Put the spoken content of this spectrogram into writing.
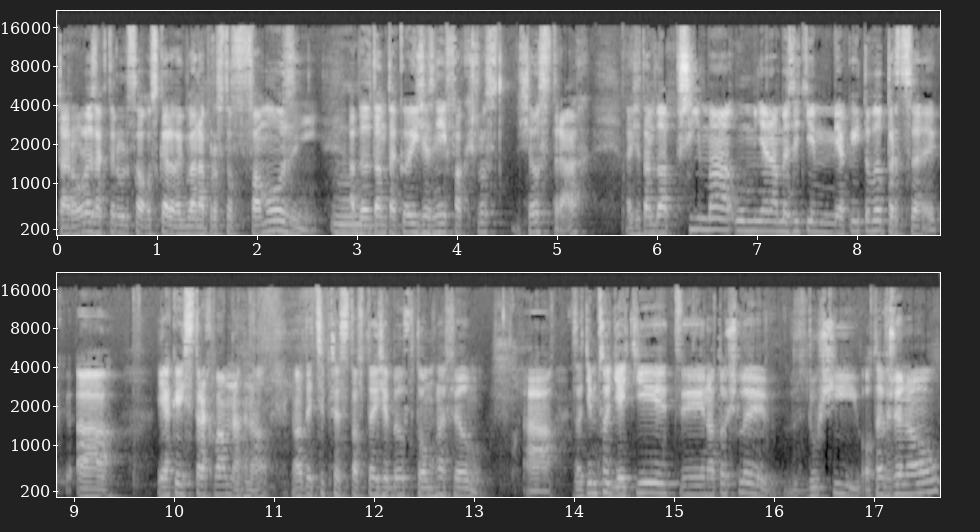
ta role, za kterou dostal Oscar, tak byla naprosto famózní. Mm. A byl tam takový, že z něj fakt šlo, šel strach a že tam byla přímá úměna mezi tím, jaký to byl prcek a jaký strach vám nahnal. No a teď si představte, že byl v tomhle filmu. A zatímco děti ty na to šly s duší otevřenou,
